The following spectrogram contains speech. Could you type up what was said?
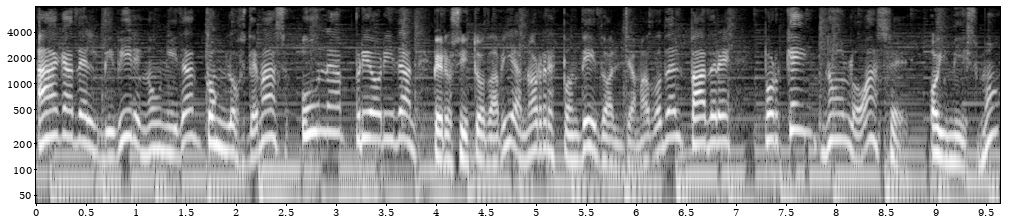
haga del vivir en unidad con los demás una prioridad. Pero si todavía no ha respondido al llamado del Padre, ¿por qué no lo hace hoy mismo?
